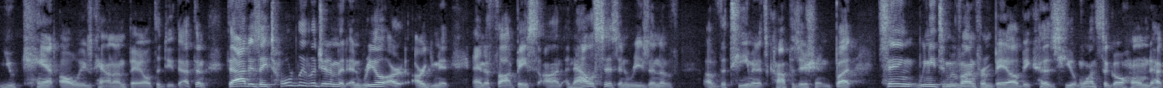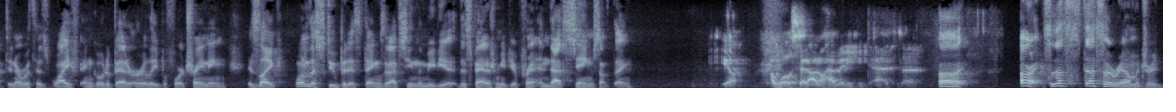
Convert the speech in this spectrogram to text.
you can't always count on Bale to do that, then that is a totally legitimate and real ar- argument and a thought based on analysis and reason of of the team and its composition. But saying we need to move on from Bale because he wants to go home to have dinner with his wife and go to bed early before training is like one of the stupidest things that I've seen the media, the Spanish media print, and that's saying something. Yeah, well said. I don't have anything to add to that. Uh, all right, so that's that's our Real Madrid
